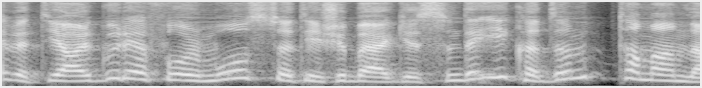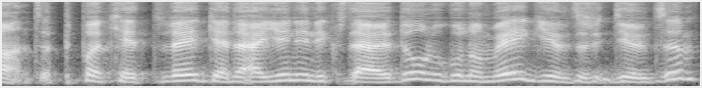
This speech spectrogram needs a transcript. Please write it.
Evet, yargı reformu strateji belgesinde ilk adım tamamlandı. Paketle genel yeniliklerde uygulamaya girdi-.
